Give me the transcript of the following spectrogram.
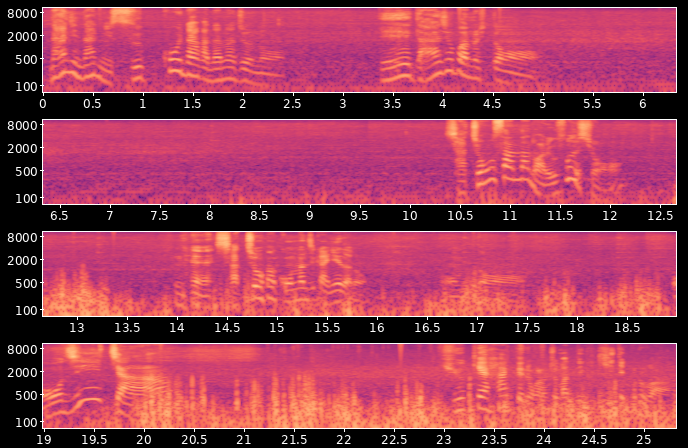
何何？すっごいなんか70の。えー、大丈夫あの人。社長さんなの？あれ嘘でしょ？ねえ社長はこんな時間いねえだろ。ほんと。おじいちゃん？休憩入ってんのかな？ちょっと待って聞いてくるわ。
